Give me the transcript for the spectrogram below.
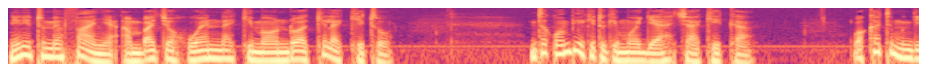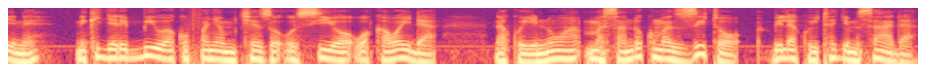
nini tumefanya ambacho huenda kimeondoa kila kitu nitakuambia kitu kimoja cha hakika. Wakati mwingine nikijaribiwa kufanya mchezo usio wa kawaida na kuinua masanduku mazito bila kuhitaji msaada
